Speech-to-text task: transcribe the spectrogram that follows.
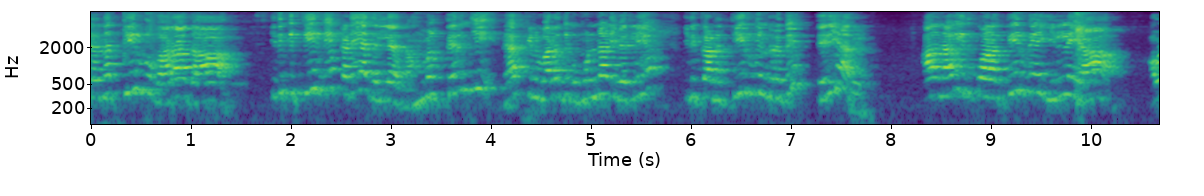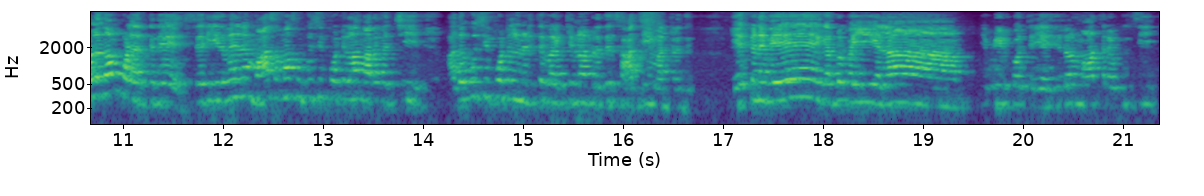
எதனா தீர்வு வராதா? இதுக்கு தீர்வே கிடையாது இல்ல நம்மளுக்கு தெரிஞ்சு நேப்கின் வர்றதுக்கு முன்னாடி வரலையும் இதுக்கான தீர்வுன்றது தெரியாது. அதனால இதுக்கான தீர்வே இல்லையா? அவ்வளவுதான் போல இருக்குது. சரி இது வந்து மாசம் மாசம் ஊசி போட்டுலாம் வர வச்சு அதை ஊசி போட்டு நிறுத்த வைக்கணும்ன்றது சாத்தியமற்றது. ஏற்கனவே கர்ப்பப்பை எல்லாம் எப்படி இருக்கோ தெரியாது. இதெல்லாம் மாத்திரை ஊசி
